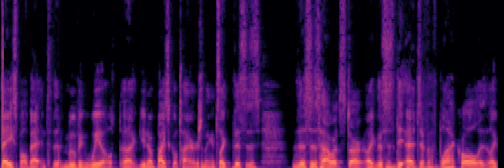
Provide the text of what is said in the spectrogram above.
baseball bat into the moving wheel, uh, you know, bicycle tire or something. It's like, this is, this is how it starts. Like, this is the edge of a black hole. It- Like,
